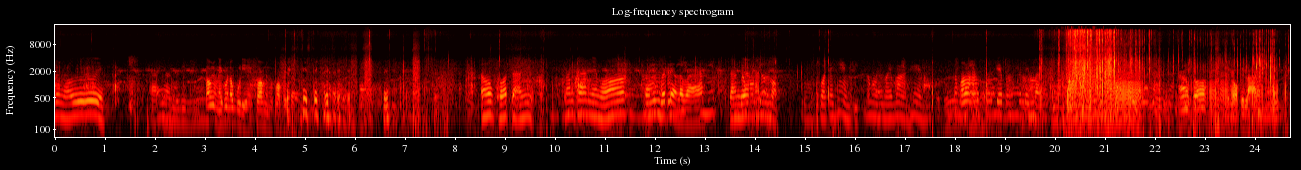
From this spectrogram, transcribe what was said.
เด้อหมอเอ้ยตายงานบุรีเต้าอย่างไรคนเอาบุหรี่ให้ซองหนึ่งก็พอไปเอาขอตังค์น้ำทานเนี่ยหมอเออมันเบิดแล้วล่ะวะตังค์เดือนพันหนึ่งกว่าจะแห้งอีกต้องเอาไว้บ้านแห้งต้องเอาเอาเก็บเอาขึ้นเลยไปเอาก็พอไปล้างก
